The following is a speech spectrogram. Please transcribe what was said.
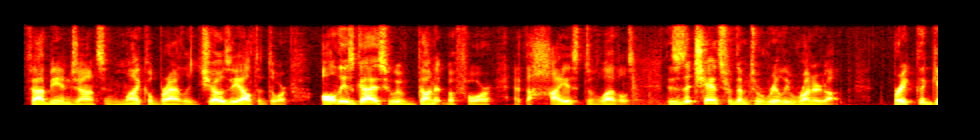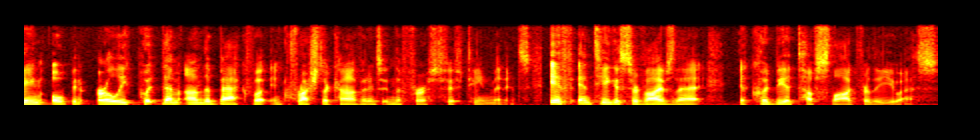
Fabian Johnson, Michael Bradley, Jozy Altidore, all these guys who have done it before at the highest of levels. This is a chance for them to really run it up break the game open early, put them on the back foot, and crush their confidence in the first 15 minutes. If Antigua survives that, it could be a tough slog for the U.S.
